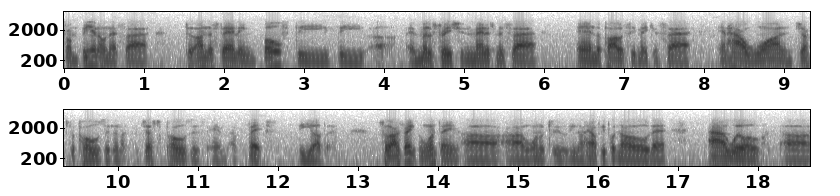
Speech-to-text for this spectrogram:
from being on that side to understanding both the the uh, administration management side and the policy making side and how one juxtaposes and juxtaposes and affects the other. So I think the one thing uh, I wanted to you know help people know that I will uh,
